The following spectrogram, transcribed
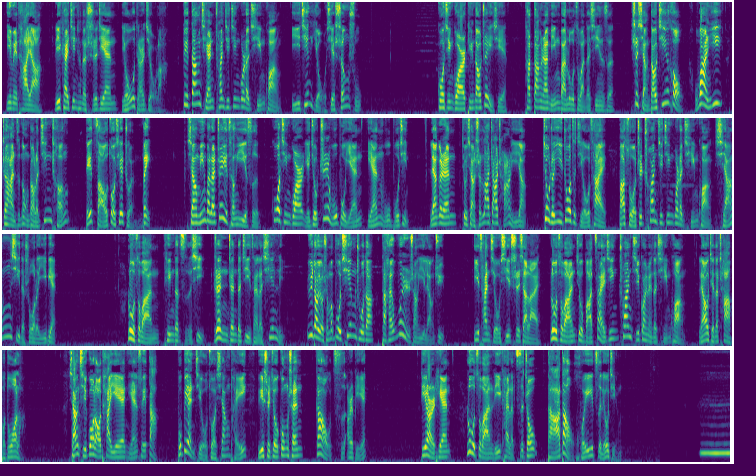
因为他呀离开京城的时间有点久了，对当前川籍京官的情况已经有些生疏。郭京官听到这些，他当然明白陆子婉的心思，是想到今后万一这案子弄到了京城，得早做些准备。想明白了这层意思，郭京官也就知无不言，言无不尽，两个人就像是拉家常一样。就着一桌子酒菜，把所知川籍京官的情况详细的说了一遍。陆子婉听得仔细，认真的记在了心里。遇到有什么不清楚的，他还问上一两句。一餐酒席吃下来，陆子婉就把在京川籍官员的情况了解的差不多了。想起郭老太爷年岁大，不便久坐相陪，于是就躬身告辞而别。第二天，陆子婉离开了资州。打道回自流井。嗯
